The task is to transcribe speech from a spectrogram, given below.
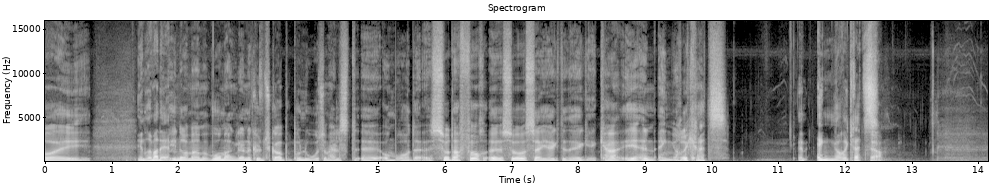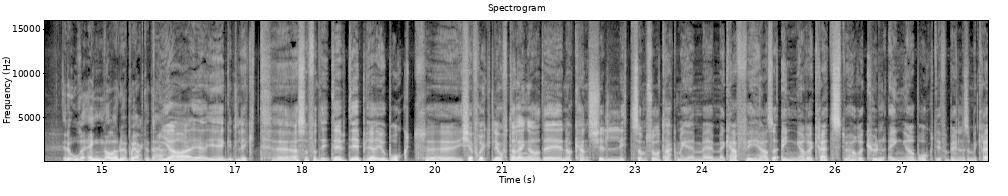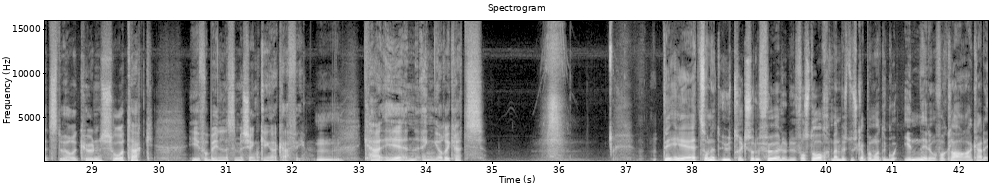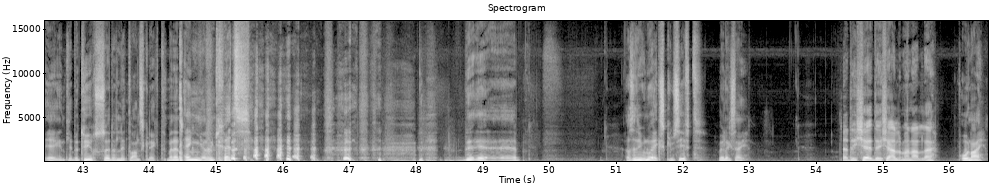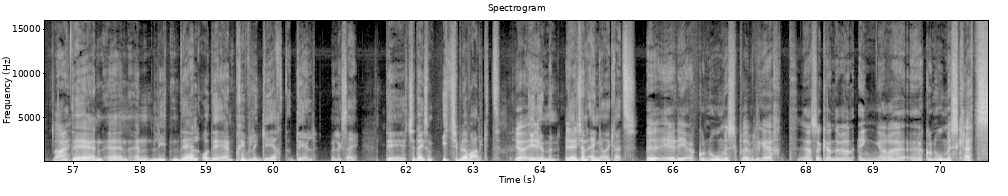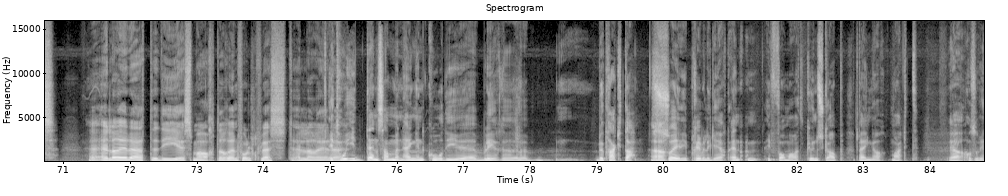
Innrømme det. innrømme vår manglende kunnskap på noe som helst eh, område. Så derfor eh, så sier jeg til deg, hva er en engere krets? En engere krets. Ja. Er det ordet engere du er på jakt etter her? Ja, egentlig. Eh, Altså, for det, det blir jo brukt eh, ikke fryktelig ofte lenger. Det er nok kanskje litt som så takk med, med, med kaffe. Altså engere krets. Du hører kun engere brukt i forbindelse med krets. Du hører kun så takk i forbindelse med skjenking av kaffe. Hva er en engere krets? Det er et sånn et uttrykk som du føler du forstår, men hvis du skal på en måte gå inn i det og forklare hva det egentlig betyr, så er det litt vanskelig. Men en engere krets Det er eh, Altså, det er jo noe eksklusivt, vil jeg si. Det er ikke, det er ikke alle, men alle. Å nei. Nei. Det er en, en, en liten del, og det er en privilegert del, vil jeg si. Det er ikke de som ikke blir valgt Ja, i er- gymmen. er Det er de- ikke en engere krets. Eh, Er de økonomisk privilegert? Altså, kan det være en engere økonomisk krets? Eh, Eller er det at de er smartere enn folk flest? Eller er det Jeg tror i den sammenhengen hvor de eh, blir betrakta, ja. så er de privilegert. Enten i form av kunnskap, penger, makt ja. osv.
